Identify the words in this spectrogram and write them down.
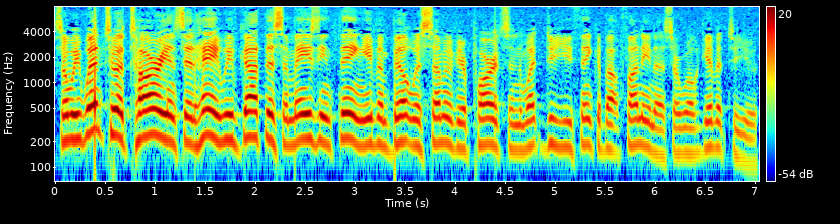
So we went to Atari and said, Hey, we've got this amazing thing, even built with some of your parts, and what do you think about funding us, or we'll give it to you?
